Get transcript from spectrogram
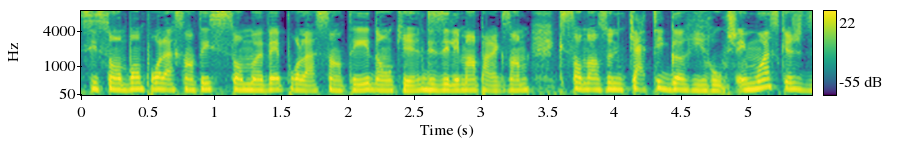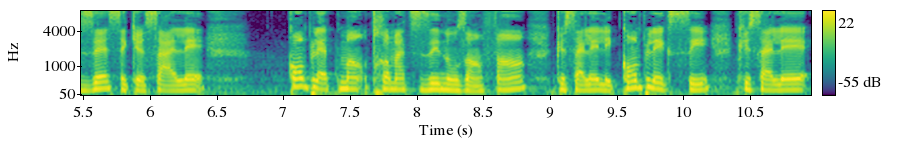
s'ils sont bons pour la santé s'ils sont mauvais pour la santé. Donc des éléments par exemple qui sont dans une catégorie rouge. Et moi ce que je disais c'est que ça allait complètement traumatiser nos enfants, que ça allait les complexer, que ça allait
